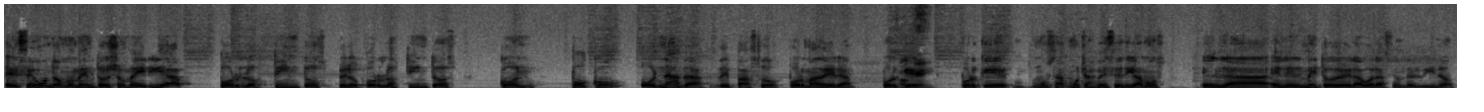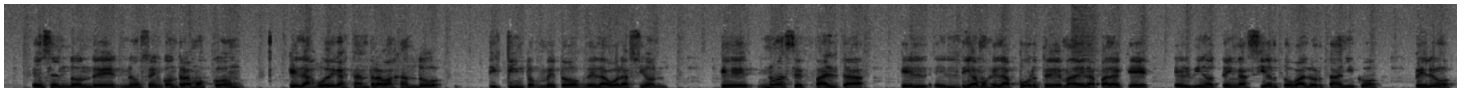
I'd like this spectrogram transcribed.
El segundo momento yo me iría por los tintos, pero por los tintos con poco o nada de paso por madera. ¿Por qué? Porque musa- muchas veces, digamos, en, la, en el método de elaboración del vino es en donde nos encontramos con que las bodegas están trabajando distintos métodos de elaboración que no hace falta que el, el, digamos el aporte de madera para que el vino tenga cierto valor tánico, pero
